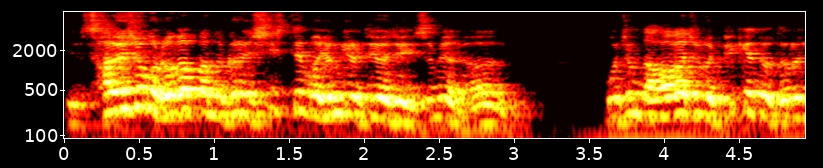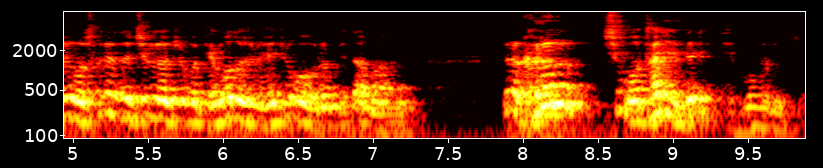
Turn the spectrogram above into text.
이 사회적으로 억압받는 그런 시스템과 연결되어져 있으면은 뭐 좀 나와가지고 피켓도 들어주고 소리도 질러주고 데모도 좀 해주고 그럽니다만 그런 그런 지 못한 일들이 대부분이죠.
